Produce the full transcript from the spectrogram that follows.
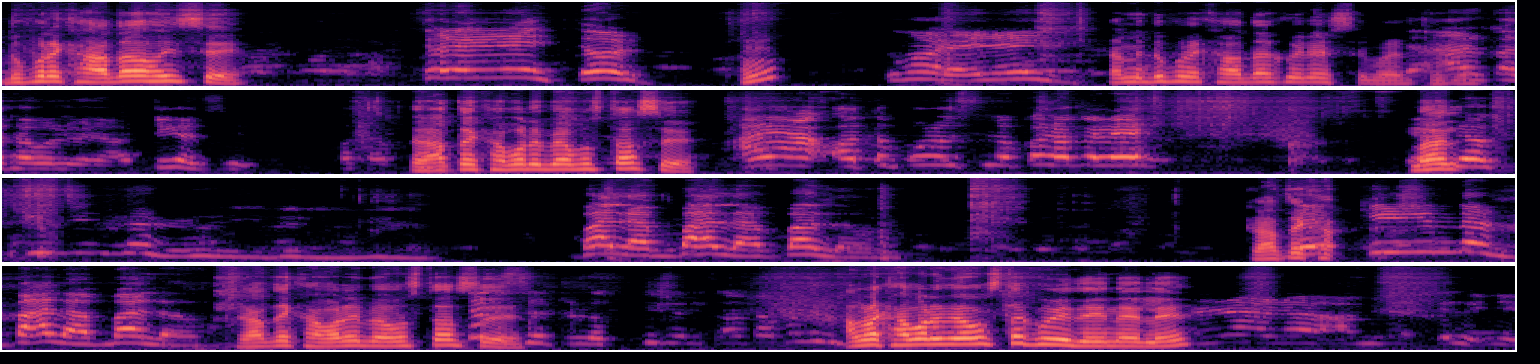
দুপুরে খাওয়া দাওয়া হয়েছে আমি দুপুরে খাওয়া দাওয়া করে বাড়ি থেকে। আর কথা বলবে না ঠিক আছে। রাতে খাবারের ব্যবস্থা আছে? আরে অত প্রশ্ন করো গেলে না কি চিন্তা? রুলি রুলি রুলি। বালা বালা বালা। রাতে খাবারের ব্যবস্থা আছে? আমরা খাবারের ব্যবস্থা করে দেই নাইলে। না না আমি রাতে হইনি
